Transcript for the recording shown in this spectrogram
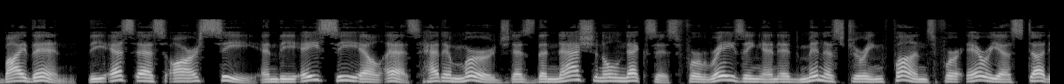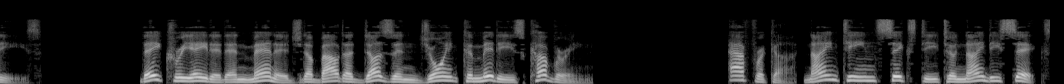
By then, the SSRC and the ACLS had emerged as the national nexus for raising and administering funds for area studies. They created and managed about a dozen joint committees covering Africa 1960 to 96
